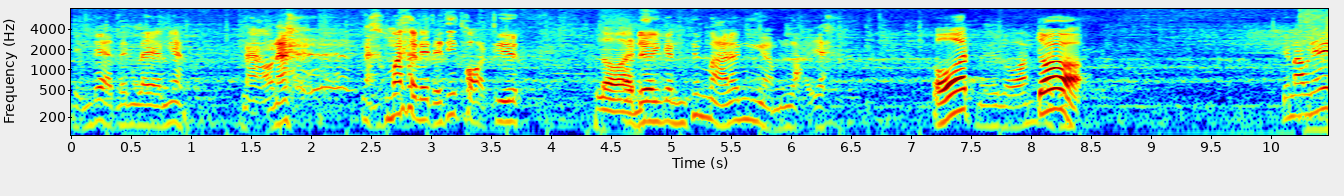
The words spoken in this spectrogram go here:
เห็นแดดแรงๆเนี่ย หนาวนะ หนาวมากเลยแต่ที่ถอดคือร้อพนอเดินกันขึ้นมาแล้วเหงื่อมันไหลอะโอ๊ตไม่ได้ร้อนจ้อขึ้นมาวันนี้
